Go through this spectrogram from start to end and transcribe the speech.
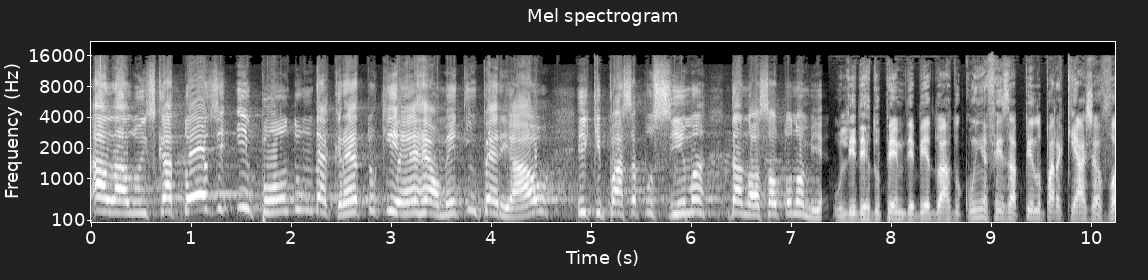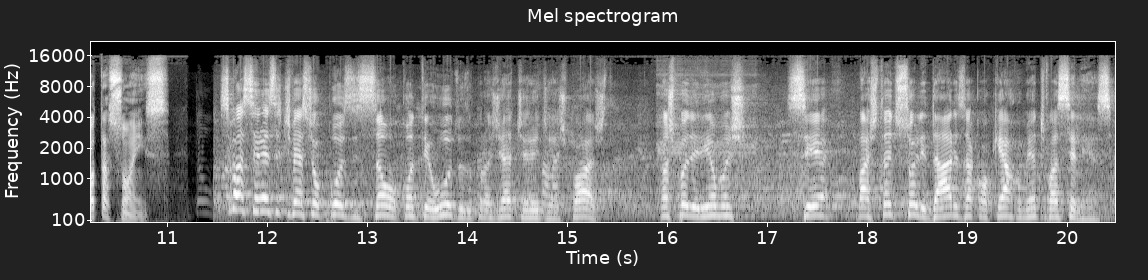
a lá Luiz XIV, impondo um decreto que é realmente imperial e que passa por cima da nossa autonomia. O líder do PMDB, Eduardo Cunha, fez apelo para que haja votações. Se Vossa Excelência tivesse oposição ao conteúdo do projeto de direito de resposta, nós poderíamos ser bastante solidários a qualquer argumento de Vossa Excelência.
